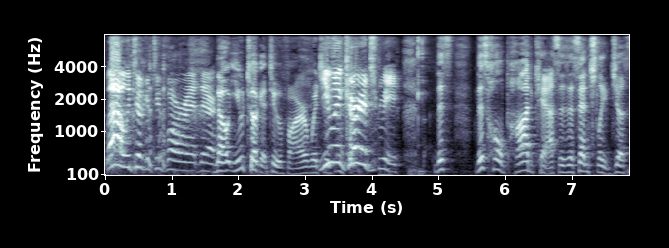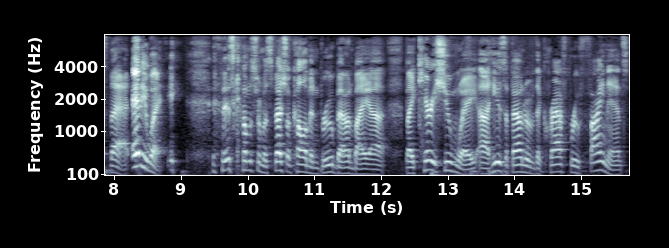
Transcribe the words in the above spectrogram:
wow, we took it too far right there. no, you took it too far. Which You is, encouraged me. this this whole podcast is essentially just that. Anyway, this comes from a special column in Brewbound by uh, by Kary Shumway. Uh, he is the founder of the Craft Brew Finance,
